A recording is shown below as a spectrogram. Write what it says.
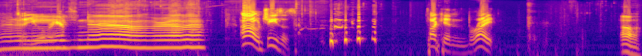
That you over here? here? Oh, Jesus! fucking bright. Oh,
